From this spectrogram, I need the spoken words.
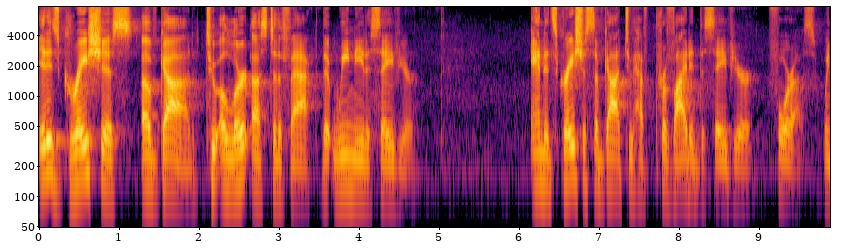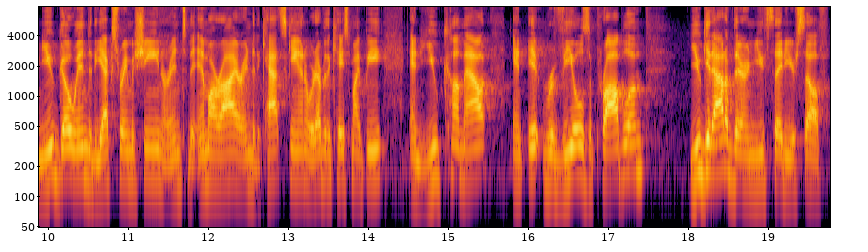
It is gracious of God to alert us to the fact that we need a Savior. And it's gracious of God to have provided the Savior for us. When you go into the x ray machine or into the MRI or into the CAT scan or whatever the case might be, and you come out and it reveals a problem, you get out of there and you say to yourself,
